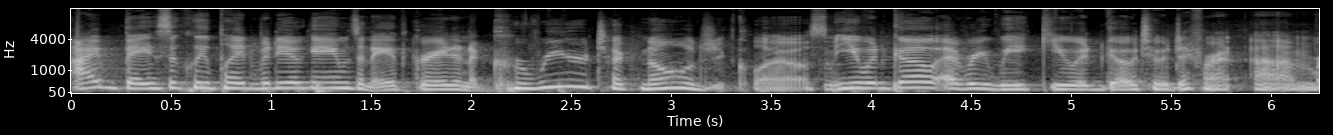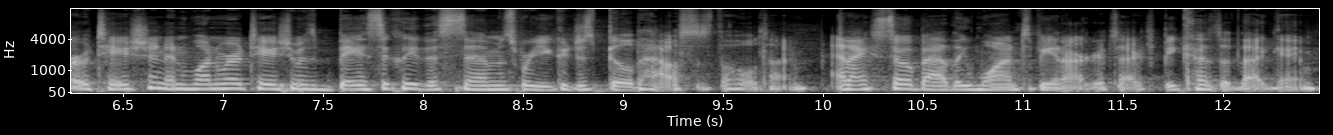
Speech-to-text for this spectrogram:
I basically played video games in eighth grade in a career technology class. You would go every week, you would go to a different um, rotation, and one rotation was basically The Sims, where you could just build houses the whole time. And I so badly wanted to be an architect because of that game.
